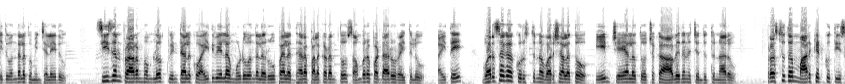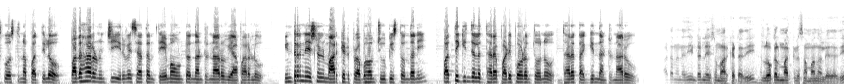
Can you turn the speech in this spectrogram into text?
ఐదు వందలకు మించలేదు. సీజన్ ప్రారంభంలో క్వింటాల్కు ఐదు వేల మూడు వందల రూపాయల ధర పలకడంతో సంబరపడ్డారు రైతులు. అయితే వరుసగా కురుస్తున్న వర్షాలతో ఏం చేయాలో తోచక ఆవేదన చెందుతున్నారు. ప్రస్తుతం మార్కెట్కు తీసుకువస్తున్న పత్తిలో పదహారు నుంచి ఇరవై శాతం తేమ ఉంటుందంటున్నారు వ్యాపారులు. ఇంటర్నేషనల్ మార్కెట్ ప్రభావం చూపిస్తోందని పత్తి గింజల ధర పడిపోవడంతోనూ ధర తగ్గిందంటున్నారు. కాటన్ అనేది ఇంటర్నేషనల్ మార్కెట్ అది. లోకల్ మార్కెట్ సంబంధం లేదు అది.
